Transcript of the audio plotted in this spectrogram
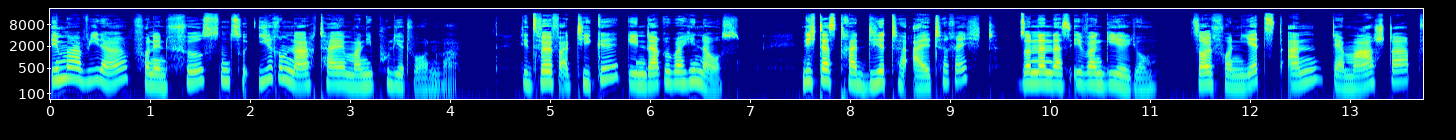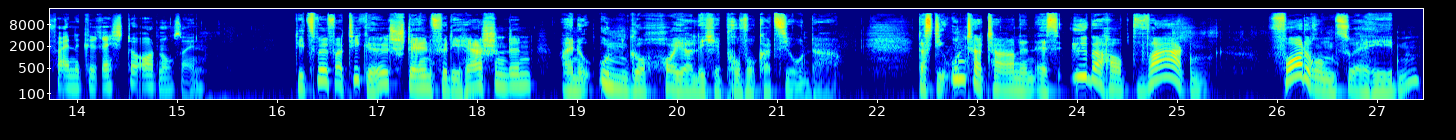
immer wieder von den Fürsten zu ihrem Nachteil manipuliert worden war. Die zwölf Artikel gehen darüber hinaus. Nicht das tradierte alte Recht, sondern das Evangelium soll von jetzt an der Maßstab für eine gerechte Ordnung sein. Die zwölf Artikel stellen für die Herrschenden eine ungeheuerliche Provokation dar. Dass die Untertanen es überhaupt wagen, Forderungen zu erheben,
